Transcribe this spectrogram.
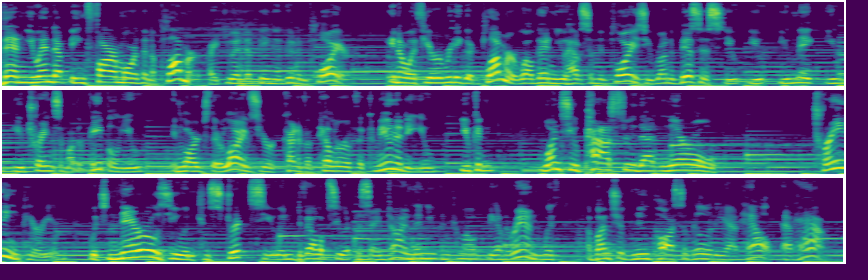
then you end up being far more than a plumber, right? You end up being a good employer. You know, if you're a really good plumber, well, then you have some employees, you run a business, you, you, you make, you, you train some other people, you enlarge their lives, you're kind of a pillar of the community. You, you can, once you pass through that narrow training period, which narrows you and constricts you and develops you at the same time, then you can come out the other end with a bunch of new possibility at, hell, at hand.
